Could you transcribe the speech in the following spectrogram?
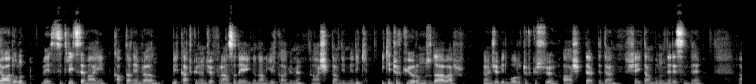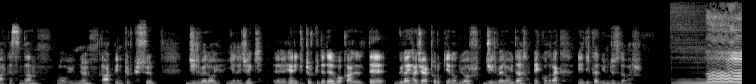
Şad olup ve Street Semai, Kaptan Emrah'ın birkaç gün önce Fransa'da yayınlanan ilk albümü Aşık'tan dinledik. İki türkü yorumumuz daha var. Önce bir Bolu türküsü Aşık Dertli'den Şeytan Bunun Neresinde. Arkasından o ünlü Artvin türküsü Cilveloy gelecek. Ee, her iki türküde de vokalde Gülay Hacer Toruk yer alıyor. Cilveloy'da ek olarak Edika Gündüz de var. Telli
